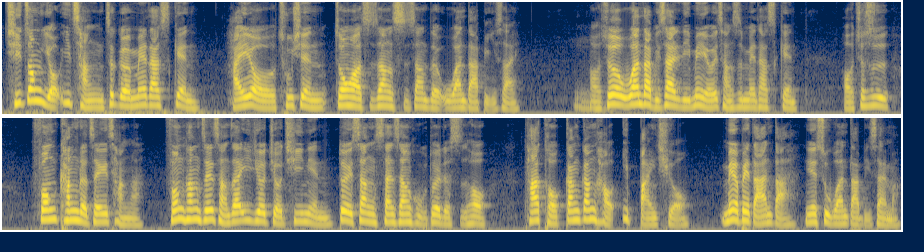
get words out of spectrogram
其中有一场这个 Meta Scan 还有出现中华职棒史上的五安打比赛，哦，所以五安打比赛里面有一场是 Meta Scan，哦，就是丰康的这一场啊，丰康这一场在一九九七年对上三山虎队的时候。他投刚刚好一百球，没有被打安打，因为是五安打比赛嘛。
